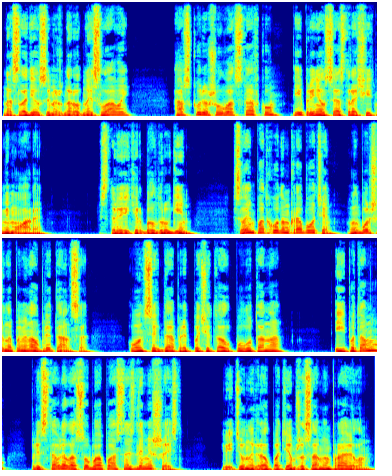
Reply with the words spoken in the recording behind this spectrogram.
насладился международной славой, а вскоре ушел в отставку и принялся строчить мемуары. Стрейкер был другим. Своим подходом к работе он больше напоминал британца. Он всегда предпочитал полутона и потому представлял особую опасность для Ми-6, ведь он играл по тем же самым правилам.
